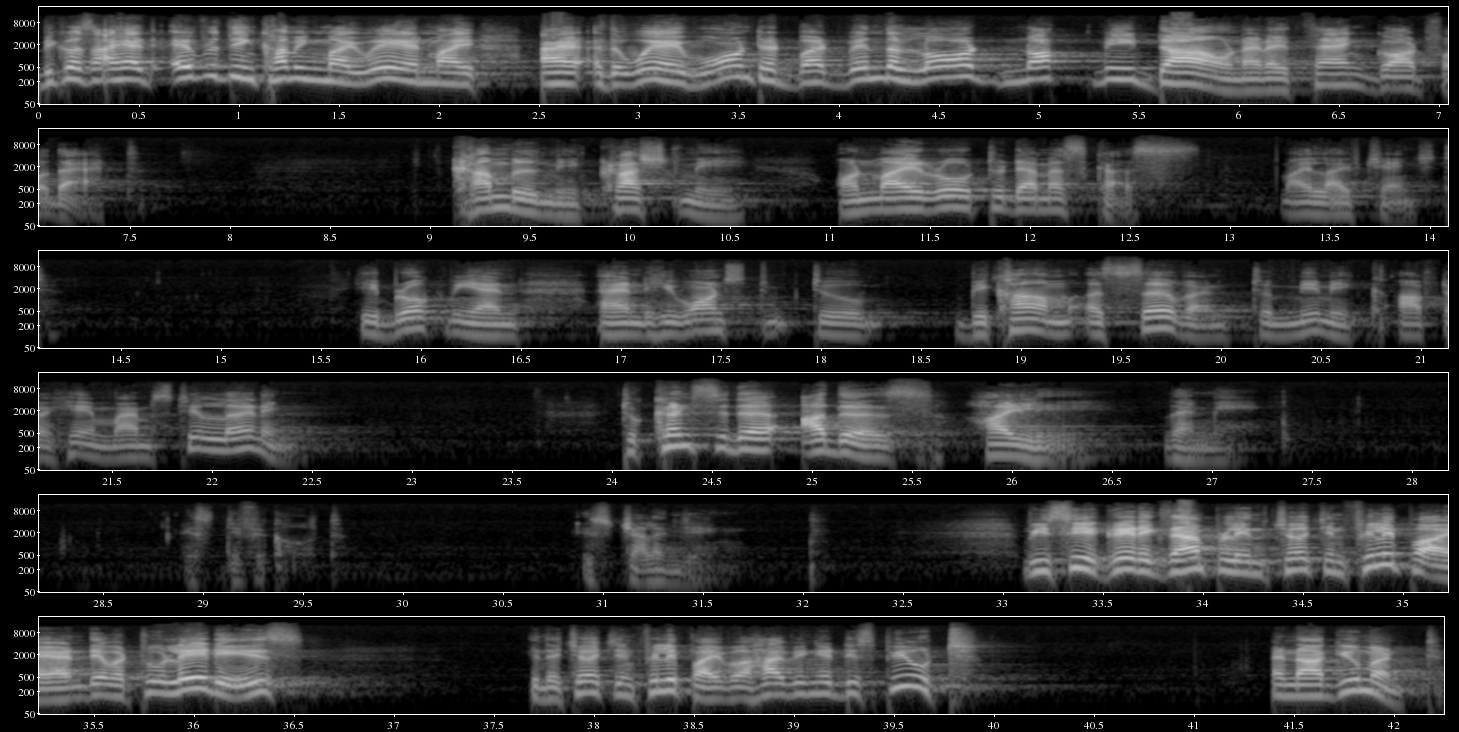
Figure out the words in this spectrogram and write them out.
Because I had everything coming my way and my, uh, the way I wanted, but when the Lord knocked me down, and I thank God for that, crumbled me, crushed me on my road to Damascus, my life changed. He broke me, and, and He wants to, to become a servant to mimic after Him. I'm still learning to consider others highly than me. It's difficult, it's challenging. We see a great example in the church in Philippi, and there were two ladies in the church in Philippi were having a dispute, an argument.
